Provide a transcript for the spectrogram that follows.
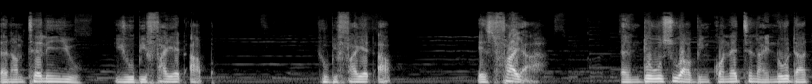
And I'm telling you, you'll be fired up. You'll be fired up. It's fire. And those who have been connecting, I know that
